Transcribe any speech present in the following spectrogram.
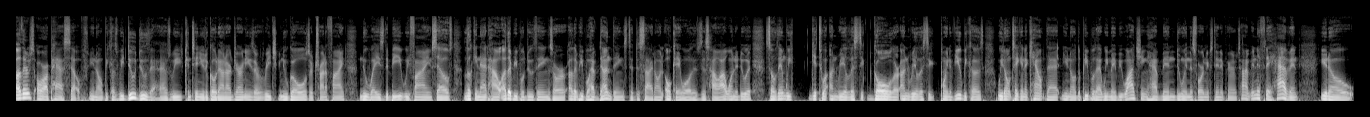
others or our past self. You know, because we do do that as we continue to go down our journeys or reach new goals or trying to find new ways to be. We find ourselves looking at how other people do things or other people have done things to decide on. Okay, well, is this how I want to do it? So then we get to an unrealistic goal or unrealistic point of view because we don't take into account that you know the people that we may be watching have been doing this for an extended period of time. And if they haven't you know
